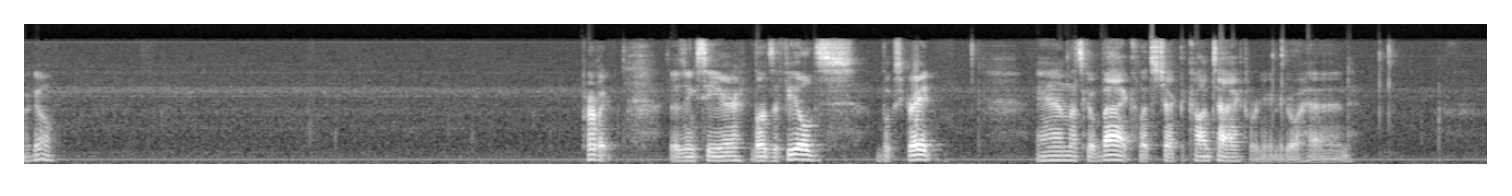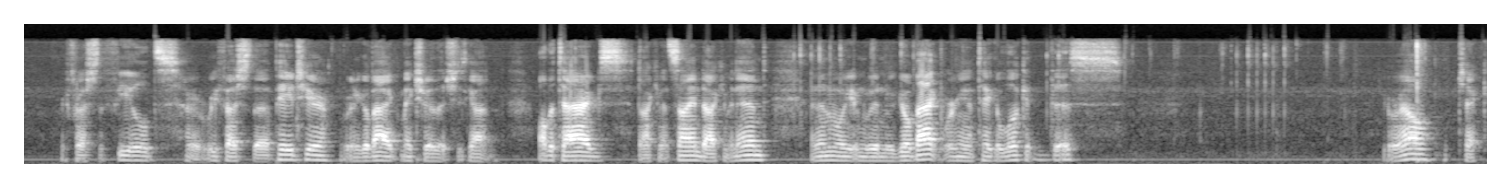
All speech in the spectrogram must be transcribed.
There we go. Perfect. So as you can see here, loads the fields, looks great. And let's go back, let's check the contact. We're going to go ahead, refresh the fields, or refresh the page here. We're going to go back, make sure that she's got all the tags, document signed, document end. And then when we go back, we're going to take a look at this URL, check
